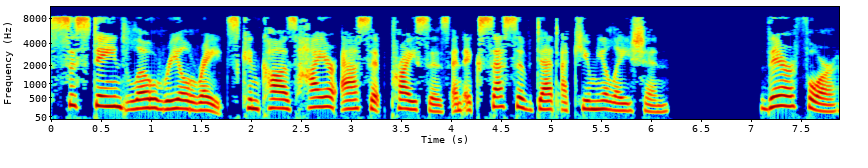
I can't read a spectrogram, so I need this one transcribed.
Sustained low real rates can cause higher asset prices and excessive debt accumulation. Therefore,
